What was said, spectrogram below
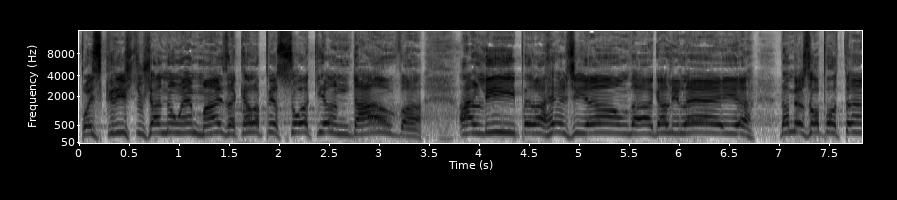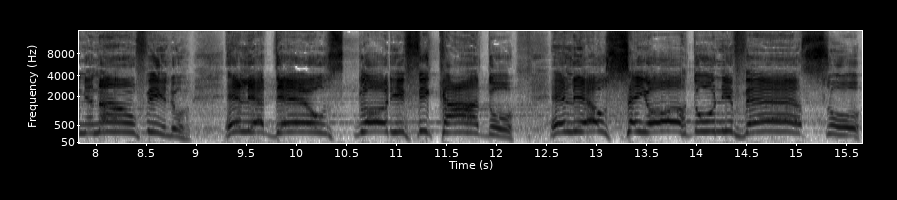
Pois Cristo já não é mais aquela pessoa que andava ali pela região da Galileia, da Mesopotâmia. Não, filho, Ele é Deus glorificado, Ele é o Senhor do universo.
